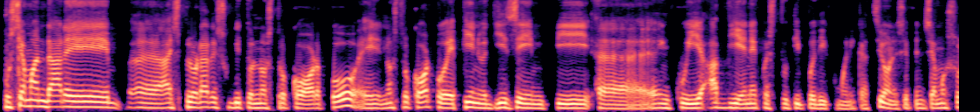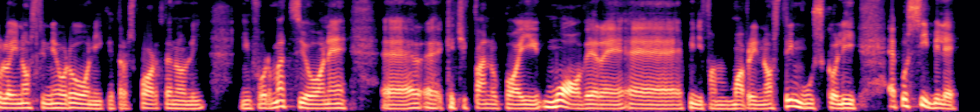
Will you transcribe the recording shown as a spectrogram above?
possiamo andare eh, a esplorare subito il nostro corpo e il nostro corpo è pieno di esempi eh, in cui avviene questo tipo di comunicazione. Se pensiamo solo ai nostri neuroni che trasportano l'informazione, eh, eh, che ci fanno poi muovere, eh, quindi fanno muovere i nostri muscoli, è possibile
